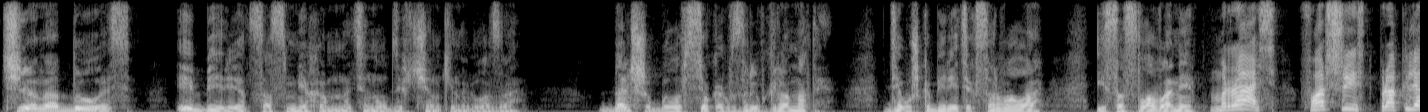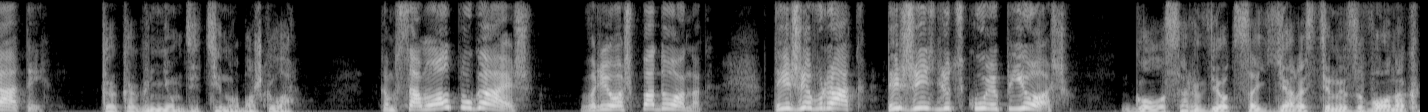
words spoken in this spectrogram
Че надулась?» И берет со смехом натянул девчонке на глаза. Дальше было все как взрыв гранаты. Девушка беретик сорвала и со словами Мразь! Фашист проклятый! как огнем детину обожгла. Комсомол пугаешь? Врешь, подонок! Ты же враг! Ты жизнь людскую пьешь! Голос рвется, яростен и звонок.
